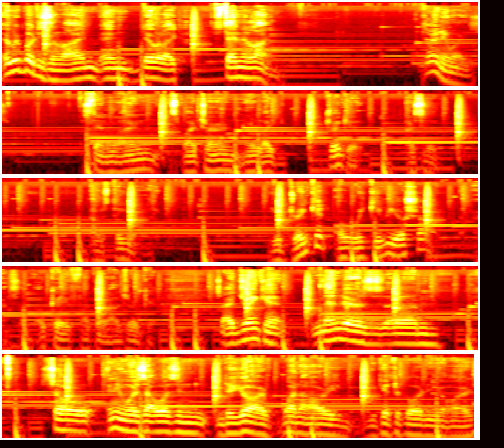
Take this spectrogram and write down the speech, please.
Everybody's in line, and they were like, stand in line. So, anyways, stand in line. It's my turn. They're like, drink it. I said, I was thinking like, you drink it or we give you a shot. I said, okay, fuck it, I'll drink it. So I drink it. And then there's, um, so anyways, I was in the yard. One hour, you get to go in the yard.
